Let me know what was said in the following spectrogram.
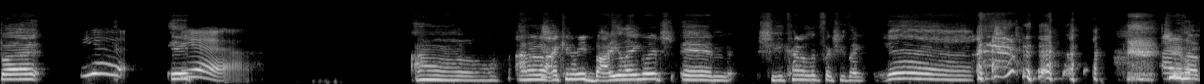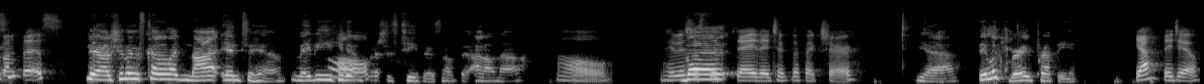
But yeah. it yeah. oh I don't know. I can read body language and she kind of looks like she's like yeah. I don't know about this. yeah, she looks kind of like not into him. Maybe he didn't brush his teeth or something. I don't know. Oh. Maybe it's just the day they took the picture. Yeah, they look very preppy, Yeah, they do.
